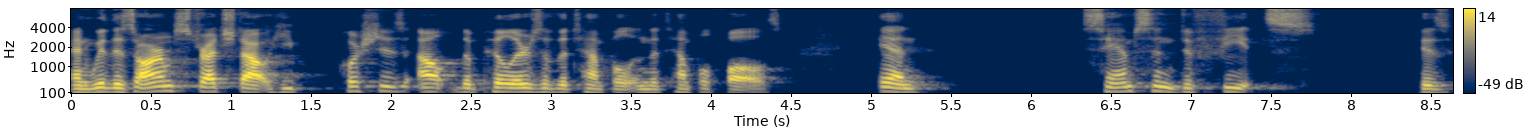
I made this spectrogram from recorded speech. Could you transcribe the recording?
And with his arms stretched out, he pushes out the pillars of the temple, and the temple falls. And Samson defeats his,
